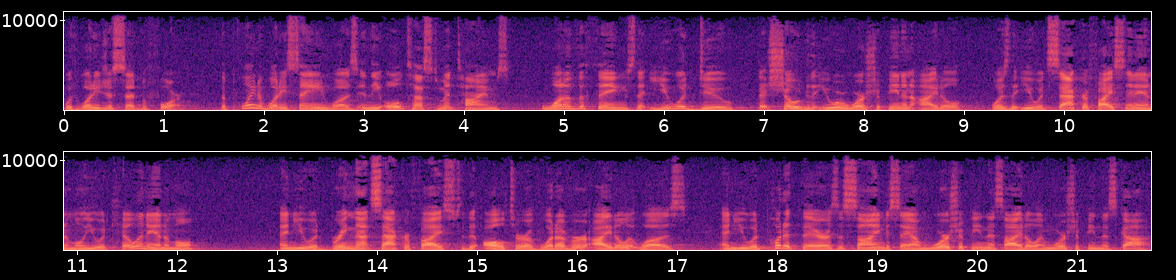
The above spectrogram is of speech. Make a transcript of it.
with what he just said before? The point of what he's saying was in the Old Testament times, one of the things that you would do that showed that you were worshiping an idol was that you would sacrifice an animal, you would kill an animal, and you would bring that sacrifice to the altar of whatever idol it was, and you would put it there as a sign to say, I'm worshiping this idol, I'm worshiping this God.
